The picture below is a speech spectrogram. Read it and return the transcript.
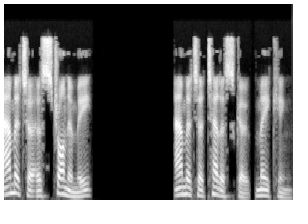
Amateur astronomy Amateur telescope making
